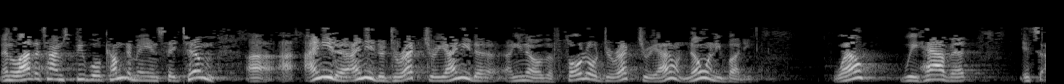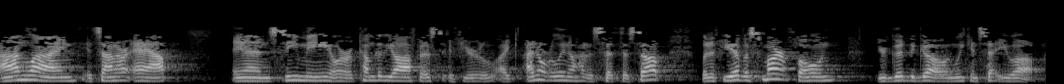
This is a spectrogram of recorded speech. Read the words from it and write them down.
And a lot of times people will come to me and say, Tim, uh, I need a, I need a directory. I need a, you know, the photo directory. I don't know anybody. Well, we have it. It's online. It's on our app. And see me or come to the office if you're like, I don't really know how to set this up, but if you have a smartphone, you're good to go and we can set you up.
